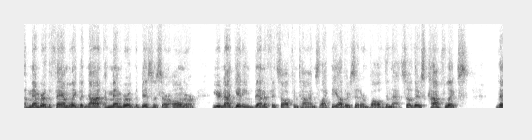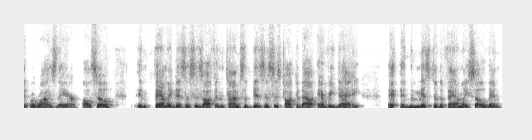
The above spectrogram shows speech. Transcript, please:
a member of the family but not a member of the business or owner, you're not getting benefits oftentimes like the others that are involved in that. So there's conflicts that arise there. Also, in family businesses, oftentimes the business is talked about every day in the midst of the family. So then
